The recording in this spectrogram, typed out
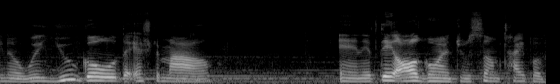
You know, will you go the extra mile? And if they are going through some type of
